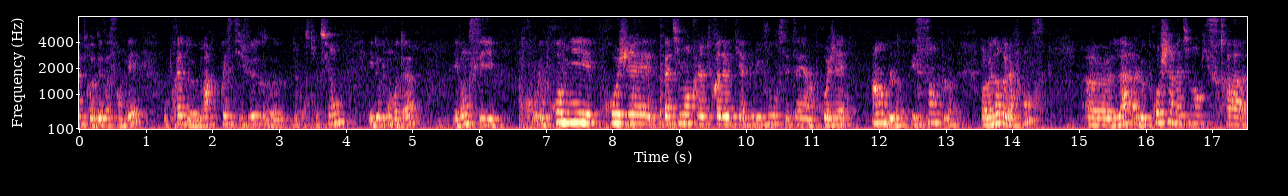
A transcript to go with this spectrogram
être désassemblés auprès de marques prestigieuses de construction et de promoteurs. Et donc c'est le premier projet bâtiment Cradle qui a vu le jour, c'était un projet humble et simple dans le nord de la France. Euh, là, le prochain bâtiment qui sera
